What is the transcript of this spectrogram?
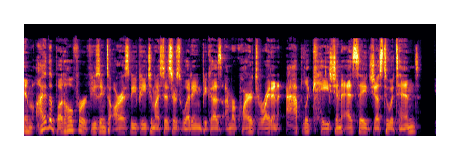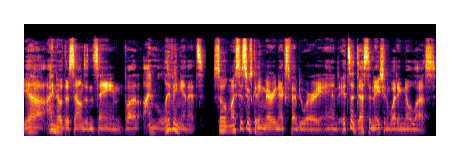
Am I the butthole for refusing to RSVP to my sister's wedding because I'm required to write an application essay just to attend? Yeah, I know this sounds insane, but I'm living in it. So, my sister's getting married next February, and it's a destination wedding, no less.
